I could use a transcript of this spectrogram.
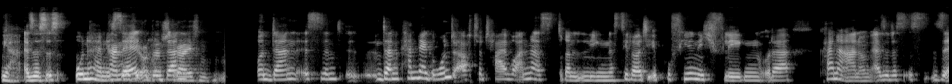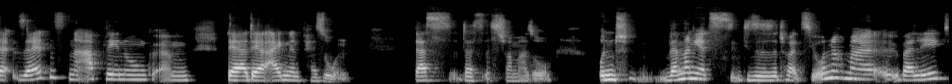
ja, also es ist unheimlich kann selten. Ich unterstreichen. Und dann, ist, sind, dann kann der Grund auch total woanders drin liegen, dass die Leute ihr Profil nicht pflegen oder keine Ahnung. Also das ist sel seltenst eine Ablehnung ähm, der, der eigenen Person. Das, das ist schon mal so. Und wenn man jetzt diese Situation nochmal überlegt,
